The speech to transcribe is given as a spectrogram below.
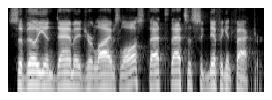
civilian damage or lives lost, that's, that's a significant factor.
